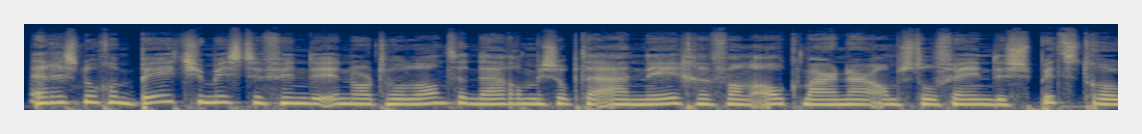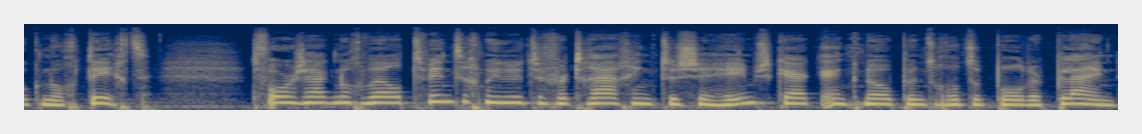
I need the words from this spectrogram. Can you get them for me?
Er is nog een beetje mis te vinden in Noord-Holland... en daarom is op de A9 van Alkmaar naar Amstelveen de spitsstrook nog dicht. Het veroorzaakt nog wel 20 minuten vertraging... tussen Heemskerk en knooppunt Rottepolderplein.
